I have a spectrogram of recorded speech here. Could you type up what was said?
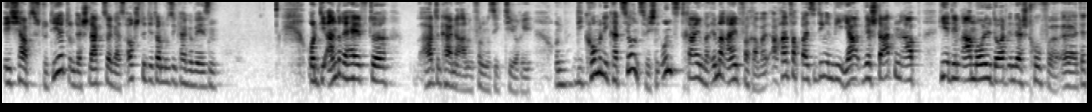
ich habe es studiert und der Schlagzeuger ist auch studierter Musiker gewesen. Und die andere Hälfte hatte keine Ahnung von Musiktheorie. Und die Kommunikation zwischen uns dreien war immer einfacher, weil auch einfach bei so Dingen wie, ja, wir starten ab hier dem A-Moll dort in der Strophe, äh, der,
